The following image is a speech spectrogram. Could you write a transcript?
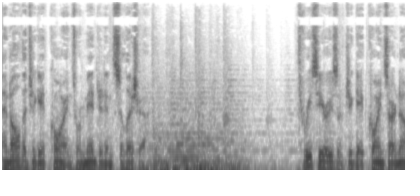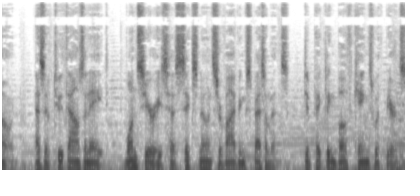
and all the Jugate coins were minted in Cilicia. Three series of Jugate coins are known, as of 2008, one series has six known surviving specimens, depicting both kings with beards.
